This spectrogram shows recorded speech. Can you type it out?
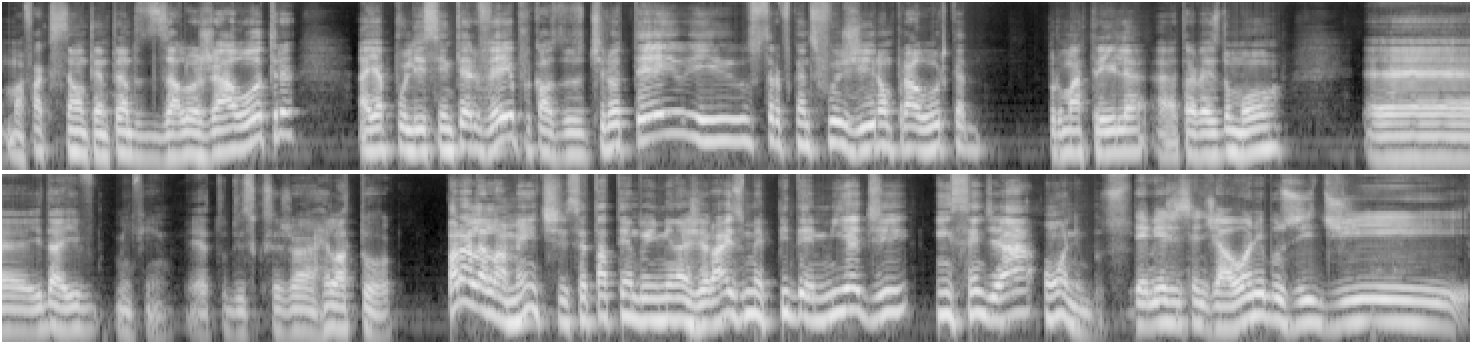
uma facção tentando desalojar a outra. Aí a polícia interveio por causa do tiroteio e os traficantes fugiram para Urca por uma trilha através do morro. É, e daí, enfim, é tudo isso que você já relatou. Paralelamente, você está tendo em Minas Gerais uma epidemia de incendiar ônibus. Epidemia de incendiar ônibus e de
